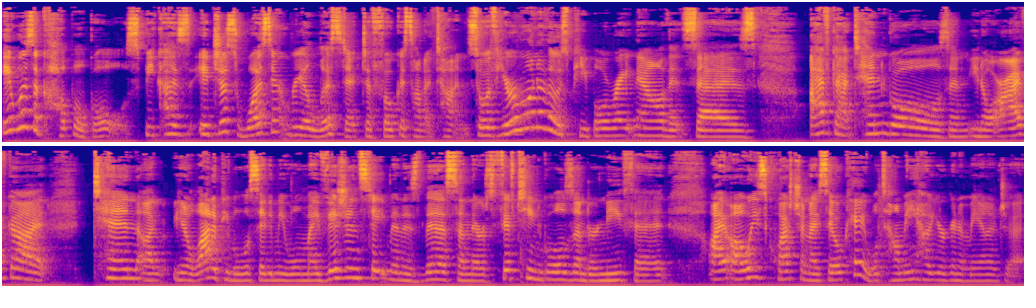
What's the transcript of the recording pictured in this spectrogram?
it was a couple goals because it just wasn't realistic to focus on a ton. So if you're one of those people right now that says, I've got 10 goals and, you know, or I've got 10 uh, you know a lot of people will say to me well my vision statement is this and there's 15 goals underneath it. I always question i say okay well tell me how you're going to manage it.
